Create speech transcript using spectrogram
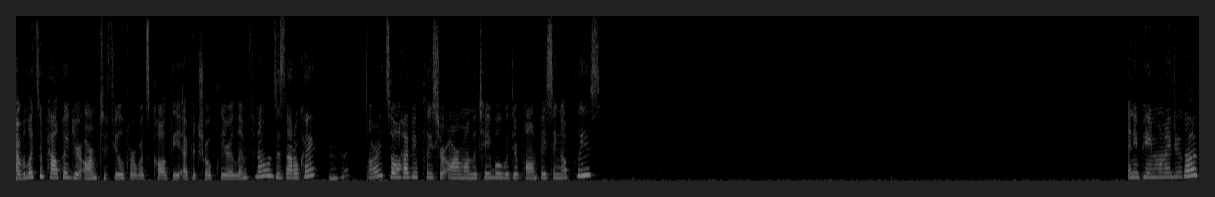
I would like to palpate your arm to feel for what's called the epitrochlear lymph nodes. Is that okay? Mm-hmm. All right, so I'll have you place your arm on the table with your palm facing up, please. Any pain when I do that?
